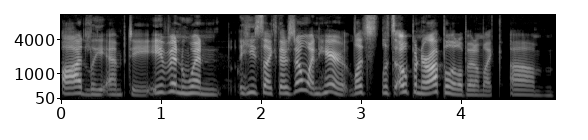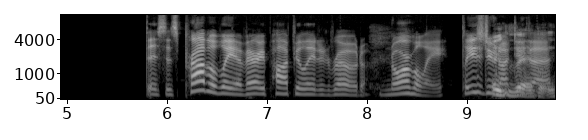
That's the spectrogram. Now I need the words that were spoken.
oddly empty. Even when he's like, "There's no one here. Let's let's open her up a little bit." I'm like, um, this is probably a very populated road. Normally, please do not do that.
